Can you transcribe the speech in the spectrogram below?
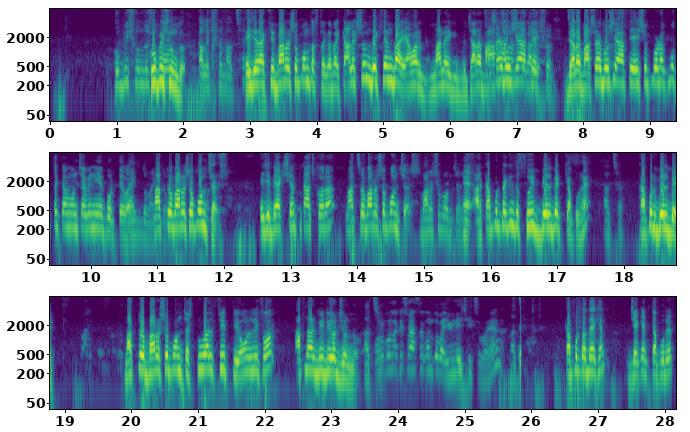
খুবই সুন্দর খুবই সুন্দর কালেকশন আছে। এই যে রাখছি বারোশো পঞ্চাশ টাকা। ভাই কালেকশন দেখছেন ভাই আমার মানে যারা বাসায় বসে আছে যারা বাসায় বসে আছে এইসব প্রোডাক্ট প্রত্যেকটা মন চাবি নিয়ে পড়তে ভাই। মাত্র বারোশো পঞ্চাশ। এই যে ব্যাক শেলফ কাজ করা মাত্র বারোশো পঞ্চাশ। বারোশো পঞ্চাশ। হ্যাঁ আর কাপড়টা কিন্তু সুইট বেলভেট কাপড় হ্যাঁ? আচ্ছা। কাপড় বেলভেট মাত্র বারোশো পঞ্চাশ টুয়েলভ ফিফটি অনলি ফর আপনার ভিডিওর জন্য। আচ্ছা। বলব না কিছু আছে কিন্তু ভাই? ইউনিক কিছু ভাই হ্যাঁ? কাপড়টা দেখেন জ্যাকেট কাপড়ের।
